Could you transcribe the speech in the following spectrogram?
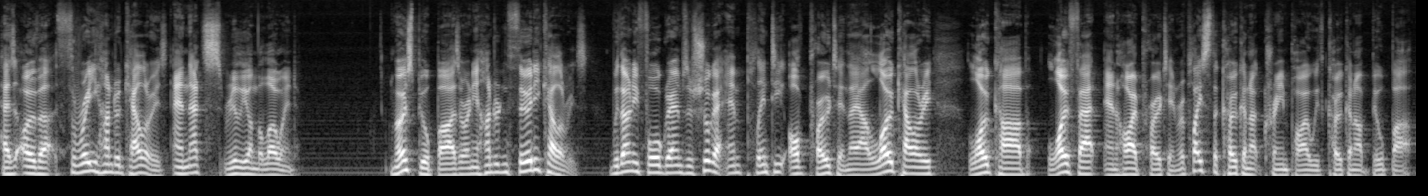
has over 300 calories, and that's really on the low end. Most Built Bars are only 130 calories with only 4 grams of sugar and plenty of protein. They are low calorie, low carb, low fat, and high protein. Replace the coconut cream pie with coconut built bar,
